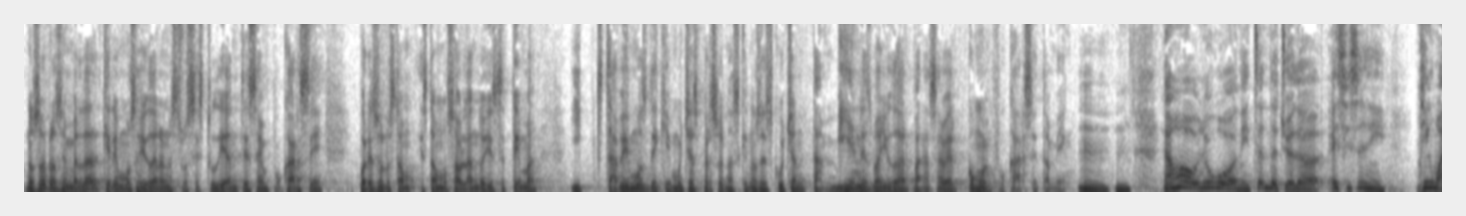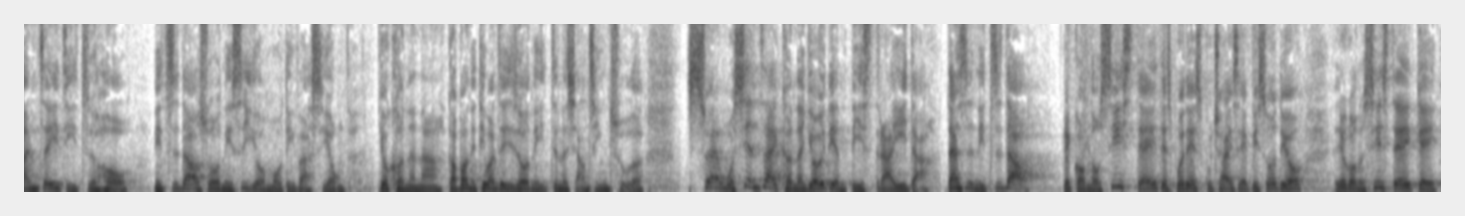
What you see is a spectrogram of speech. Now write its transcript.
Nosotros en verdad queremos ayudar a nuestros estudiantes a enfocarse, por eso lo estamos, estamos hablando de este tema y sabemos de que muchas personas que nos escuchan también les va a ayudar para saber cómo enfocarse también. 嗯嗯，然后如果你真的觉得，哎，其实你听完这一集之后， 你知道说你是有 motivation 的，有可能啊，搞不好你听完这集之后，你真的想清楚了。虽然我现在可能有一点 distraída，但是你知道。Reconociste después de escuchar ese episodio, reconociste que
